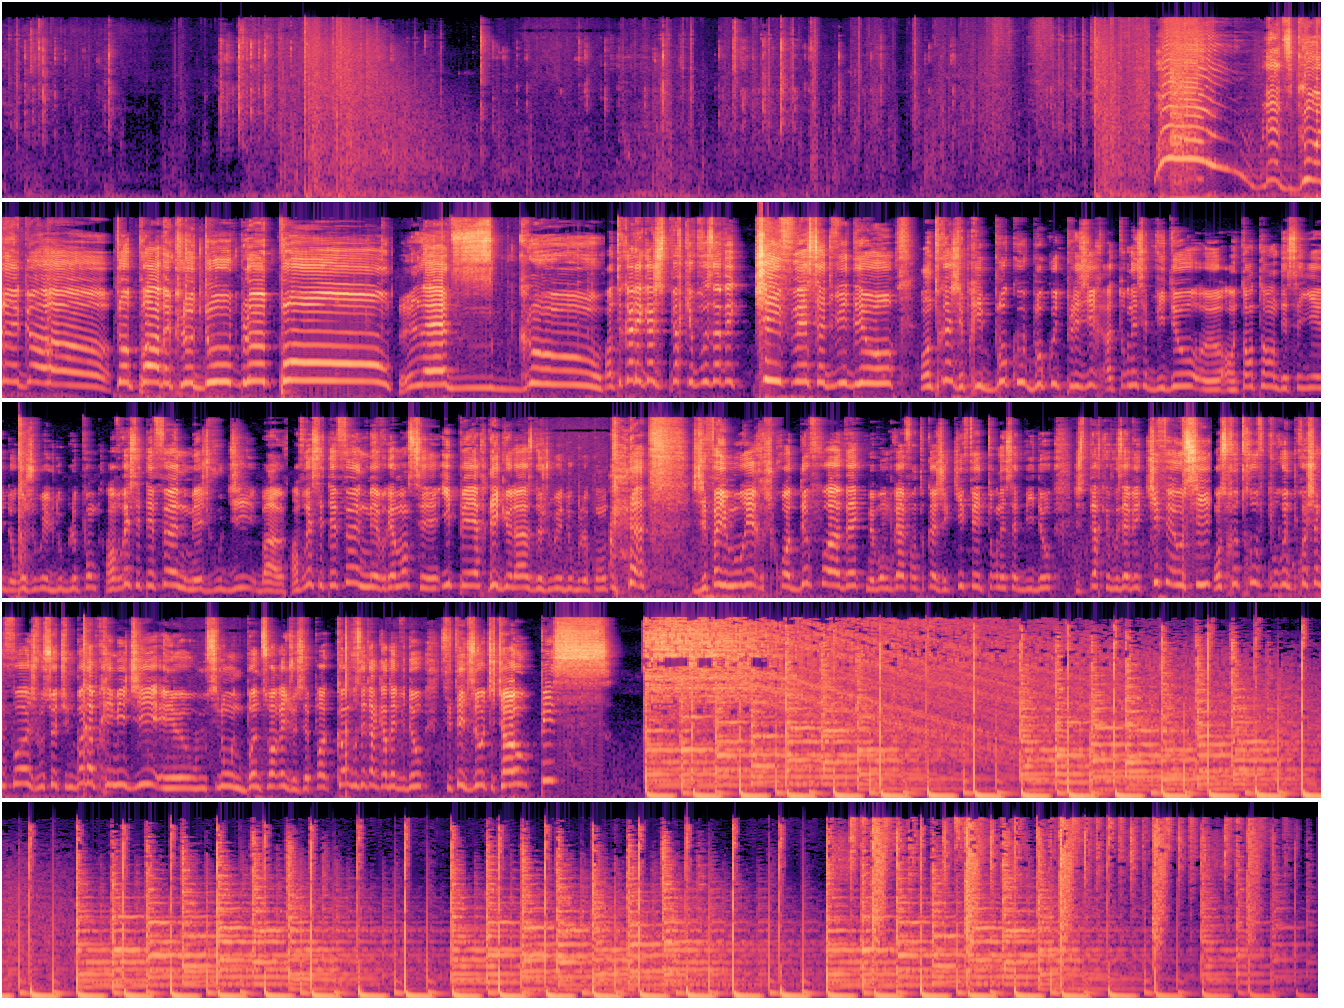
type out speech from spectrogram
Wouh! Let's go les gars! Top 1 avec le double pompe Let's go En tout cas les gars j'espère que vous avez kiffé cette vidéo. En tout cas j'ai pris beaucoup beaucoup de plaisir à tourner cette vidéo euh, en tentant d'essayer de rejouer le double pompe. En vrai c'était fun mais je vous dis bah en vrai c'était fun mais vraiment c'est hyper dégueulasse de jouer double pompe. J'ai failli mourir je crois deux fois avec mais bon bref en tout cas j'ai kiffé tourner cette vidéo. J'espère que vous avez kiffé aussi. On se retrouve pour une prochaine fois. Je vous souhaite une bonne après-midi et euh, ou sinon une bonne soirée je sais pas quand vous allez regarder la vidéo. C'était Zo ciao ciao peace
